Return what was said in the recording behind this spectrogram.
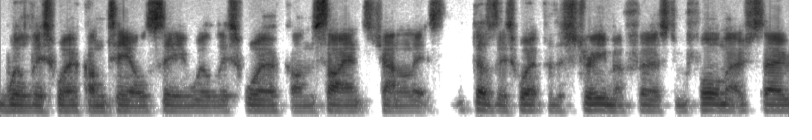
will this work on tlc will this work on science channel it's does this work for the streamer first and foremost so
